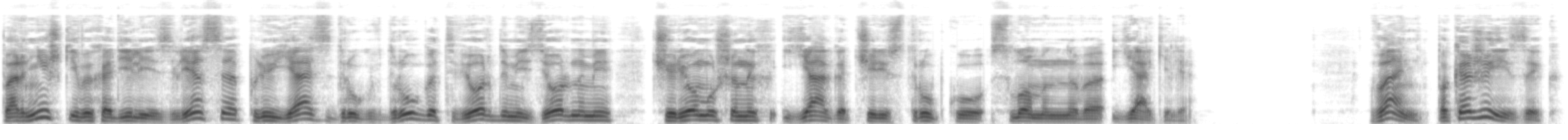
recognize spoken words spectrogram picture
парнишки выходили из леса, плюясь друг в друга твердыми зернами черемушиных ягод через трубку сломанного ягеля. «Вань, покажи язык!»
